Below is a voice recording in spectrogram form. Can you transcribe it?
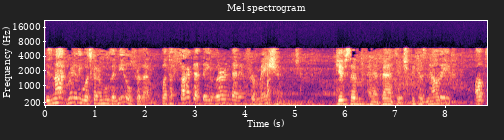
is not really what's going to move the needle for them. But the fact that they learned that information gives them an advantage because now they've upped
